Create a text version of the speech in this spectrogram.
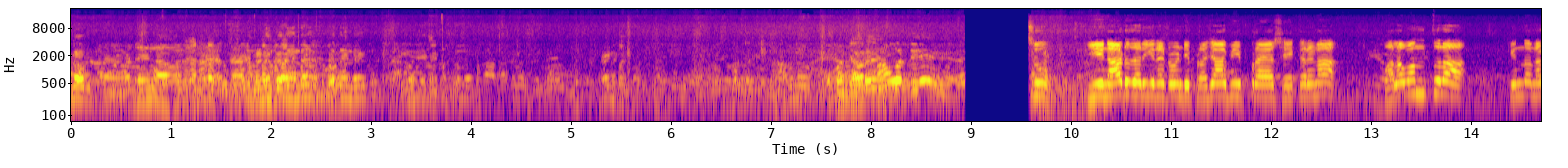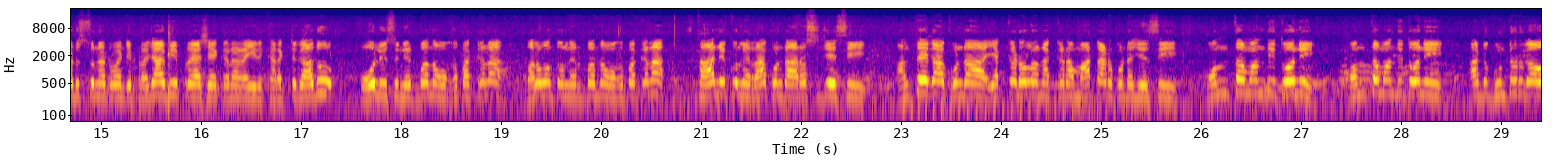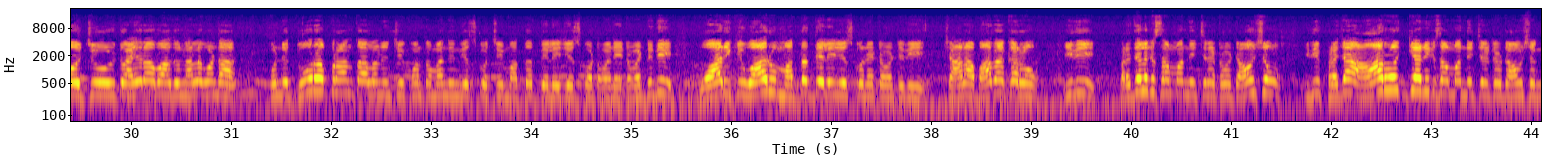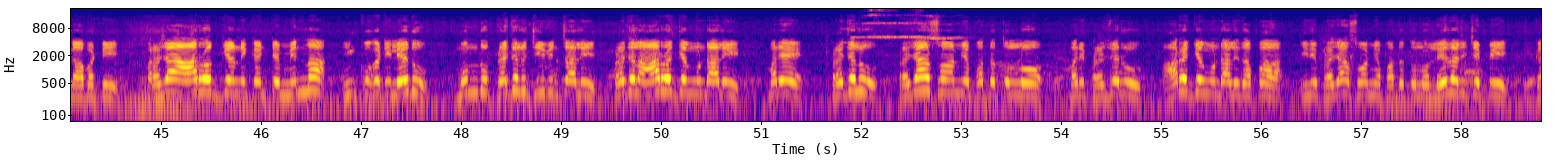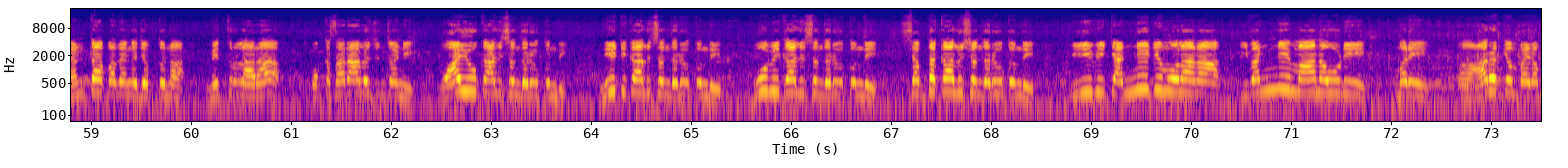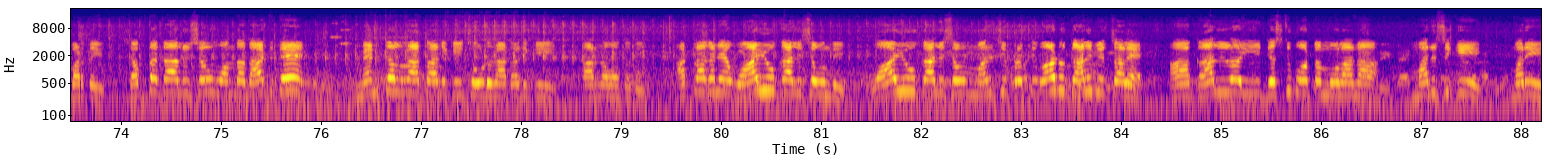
బాబు ఈనాడు జరిగినటువంటి ప్రజాభిప్రాయ సేకరణ బలవంతుల కింద నడుస్తున్నటువంటి ప్రజాభిప్రాయ సేకరణ ఇది కరెక్ట్ కాదు. పోలీసు నిర్బంధం ఒక పక్కన బలవంతుల నిర్బంధం ఒక పక్కన స్థానికుల్ని రాకుండా అరెస్ట్ చేసి అంతేకాకుండా ఎక్కడోళ్ళనక్కడ మాట్లాడకుండా చేసి కొంతమందితోని కొంతమందితోని అటు గుంటూరు కావచ్చు ఇటు హైదరాబాదు నల్లగొండ కొన్ని దూర ప్రాంతాల నుంచి కొంతమందిని తీసుకొచ్చి మద్దతు తెలియజేసుకోవటం అనేటువంటిది వారికి వారు మద్దతు తెలియజేసుకునేటువంటిది చాలా బాధాకరం. ఇది ప్రజలకు సంబంధించినటువంటి అంశం ఇది ప్రజా ఆరోగ్యానికి సంబంధించినటువంటి అంశం కాబట్టి ప్రజా ఆరోగ్యాన్ని కంటే మిన్న ఇంకొకటి లేదు. ముందు ప్రజలు జీవించాలి ప్రజల ఆరోగ్యంగా ఉండాలి. మరి ప్రజలు ప్రజాస్వామ్య పద్ధతుల్లో మరి ప్రజలు ఆరోగ్యంగా ఉండాలి తప్ప ఇది ప్రజాస్వామ్య పద్ధతుల్లో లేదని చెప్పి ఘంటాపదంగా చెప్తున్న మిత్రులారా ఒక్కసారి ఆలోచించండి. వాయువు కాలుష్యం జరుగుతుంది నీటి కాలుష్యం జరుగుతుంది భూమి కాలుష్యం జరుగుతుంది శబ్ద కాలుష్యం జరుగుతుంది. ఈ వీటన్నిటి మూలాన ఇవన్నీ మానవుడి మరి ఆరోగ్యం పైన పడతాయి. శబ్ద కాలుష్యం వంద దాటితే మెంటల్ రావటానికి చెవుడు రావటానికి కారణమవుతుంది. అట్లాగనే వాయువు కాలుష్యం ఉంది. వాయువు కాలుష్యం మనిషి ప్రతి వాడు గాలి పీల్చాలి. ఆ గాలిలో ఈ డస్ట్ పోవటం మూలాన మనిషికి మరి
